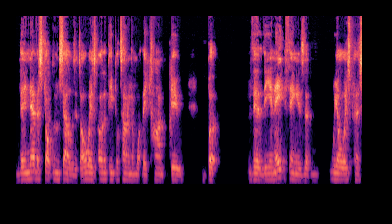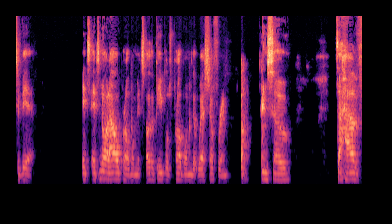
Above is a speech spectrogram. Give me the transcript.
they never stop themselves it's always other people telling them what they can't do but the the innate thing is that we always persevere. It's it's not our problem; it's other people's problem that we're suffering. And so, to have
